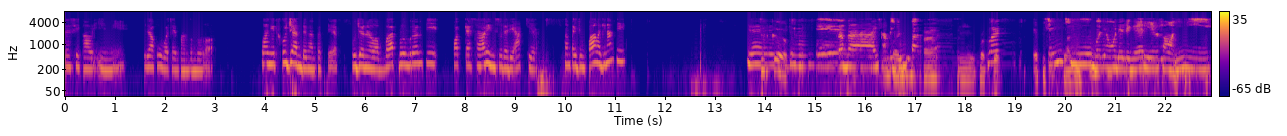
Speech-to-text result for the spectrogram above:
sesi kali ini. Jadi aku bacain pantun dulu. Langit hujan dengan petir. Hujannya lebat, belum berhenti. Podcast saring sudah di akhir. Sampai jumpa lagi nanti. Yeay, Cakep. Bye bye, sampai jumpa. di podcast Thank selanjutnya. you buat yang udah dengerin selama ini.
